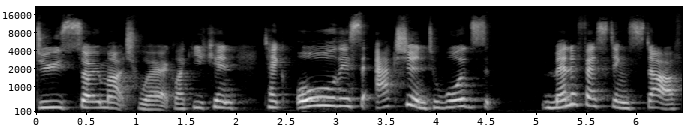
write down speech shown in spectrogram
do so much work. Like you can take all this action towards manifesting stuff.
